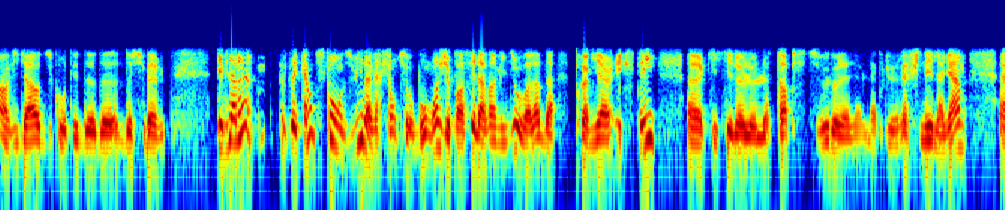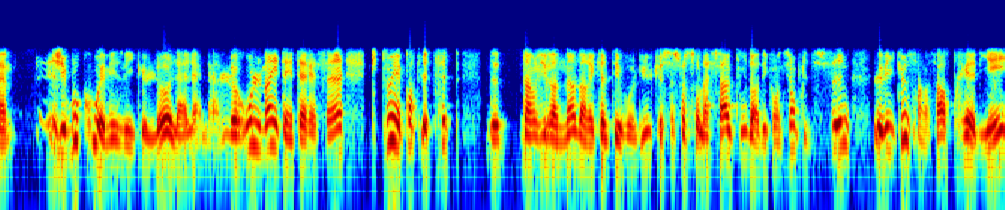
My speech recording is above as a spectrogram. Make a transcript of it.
en vigueur du côté de, de, de Subaru. Évidemment, quand tu conduis la version turbo, moi j'ai passé l'avant-midi au volant de la première XT, euh, qui, qui est le, le- le top, si tu veux, la- la plus raffinée de la gamme. Euh, j'ai beaucoup aimé ce véhicule-là. La- la- la- le roulement est intéressant. Puis peu importe le type de, d'environnement dans lequel tu évolues, que ce soit sur l'asphalte ou dans des conditions plus difficiles, le véhicule s'en sort très bien.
